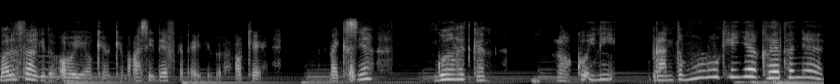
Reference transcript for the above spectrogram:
balas lah gitu. Oh iya oke oke. Makasih Dev katanya gitu. Oke. Nextnya gue ngeliat kan loh kok ini berantem mulu kayaknya kelihatannya.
